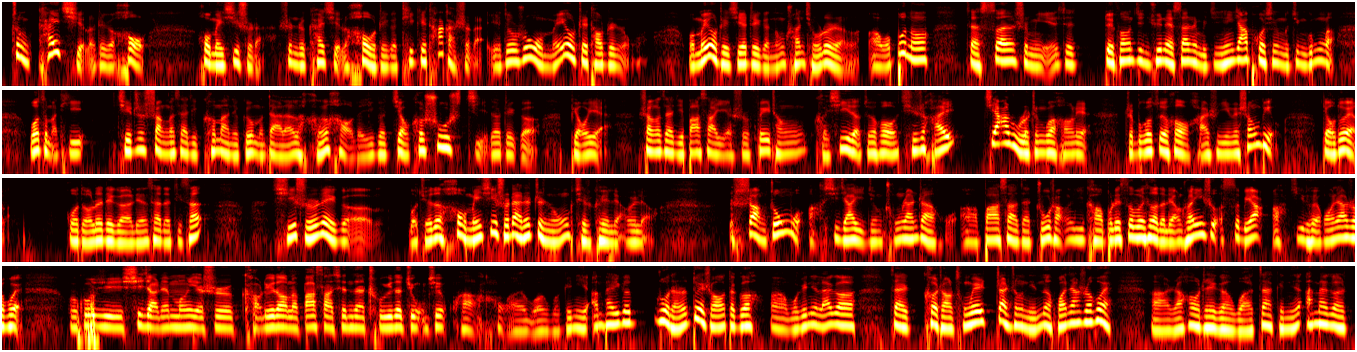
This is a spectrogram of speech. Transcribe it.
正开启了这个后后梅西时代，甚至开启了后这个 T K 塔卡时代。也就是说，我没有这套阵容了，我没有这些这个能传球的人了啊，我不能在三十米这。对方禁区内三十米进行压迫性的进攻了，我怎么踢？其实上个赛季科曼就给我们带来了很好的一个教科书级的这个表演。上个赛季巴萨也是非常可惜的，最后其实还加入了争冠行列，只不过最后还是因为伤病掉队了，获得了这个联赛的第三。其实这个我觉得后梅西时代的阵容其实可以聊一聊。上周末啊，西甲已经重燃战火啊！巴萨在主场依靠布雷斯维特的两传一射，四比二啊击退皇家社会。我估计西甲联盟也是考虑到了巴萨现在处于的窘境啊！我我我给你安排一个弱点的对手，大哥啊！我给你来个在客场重回战胜您的皇家社会啊！然后这个我再给您安排个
